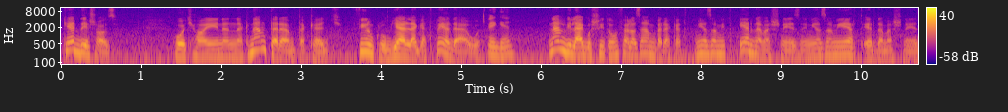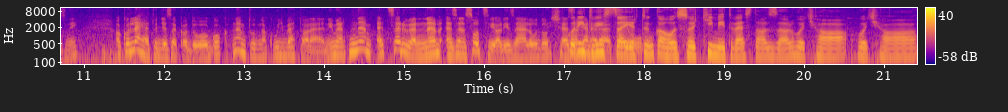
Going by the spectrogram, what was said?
Kérdés az, hogyha én ennek nem teremtek egy filmklub jelleget például, Igen nem világosítom fel az embereket, mi az, amit érdemes nézni, mi az, amiért érdemes nézni, akkor lehet, hogy ezek a dolgok nem tudnak úgy betalálni, mert nem, egyszerűen nem ezen szocializálódott És ez akkor a itt visszaértünk ahhoz, hogy ki mit veszt azzal, hogyha, hogyha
